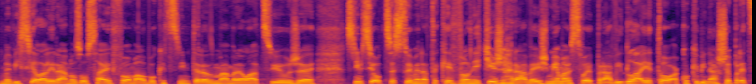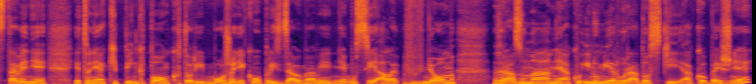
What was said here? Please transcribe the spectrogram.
sme vysielali ráno so Saifom, alebo keď s ním teraz mám reláciu, že s ním si odcestujeme na také vlne, tiež že my máme svoje pravidlá, je to ako keby naše predstavenie, je to nejaký ping-pong, ktorý môže niekomu prísť zaujímavý, nemusí, ale v ňom zrazu mám nejakú inú mieru radosti ako bežne,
